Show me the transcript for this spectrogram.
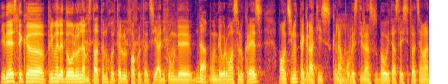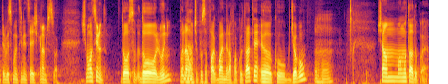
Ideea este că primele două luni le-am stat în hotelul facultății, adică unde, Da. unde urma să lucrez. M-au ținut pe gratis, că le-am Mhm. povestit, le-am spus, bă, uite, asta e situația mea, trebuie să mă țineți aici, că n-am ce să fac. Și m-au ținut două, săp- două luni, până Da. am început să fac bani de la facultate, uh, cu jobul, Uh-huh. și am, m-am mutat după aia.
